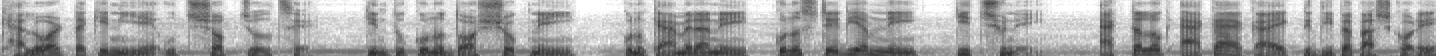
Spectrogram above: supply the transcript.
খেলোয়াড়টাকে নিয়ে উৎসব চলছে। কিন্তু কোনো দর্শক নেই, কোনো ক্যামেরা নেই, কোনো স্টেডিয়াম নেই, কিচ্ছু নেই। একটা লোক একা একা একটি দ্বীপে পাশ করে,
